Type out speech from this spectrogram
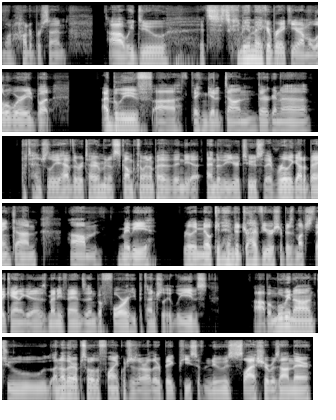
100% uh we do it's it's gonna be a make or break year. I'm a little worried but i believe uh they can get it done. They're gonna potentially have the retirement of scump coming up at the end of the year too so they've really got to bank on um maybe really milking him to drive viewership as much as they can and get as many fans in before he potentially leaves uh, but moving on to another episode of The Flank, which is our other big piece of news. Slasher was on there,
